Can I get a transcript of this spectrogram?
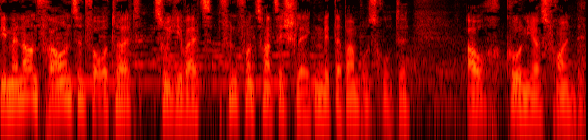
Die Männer und Frauen sind verurteilt zu jeweils 25 Schlägen mit der Bambusrute. Auch Konias Freundin.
